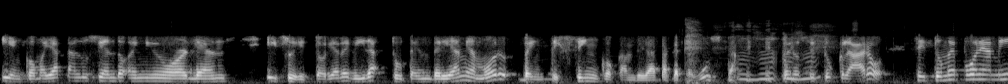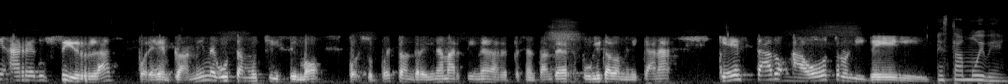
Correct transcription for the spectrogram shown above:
y en cómo ellas están luciendo en New Orleans y su historia de vida, tú tendrías, mi amor, 25 candidatas que te gustan. Pero si tú, claro, si tú me pones a mí a reducirlas, por ejemplo, a mí me gusta muchísimo, por supuesto, Andreina Martínez, la representante de República Dominicana, que ha estado a otro nivel, Está muy bien.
